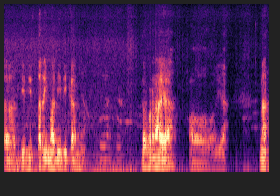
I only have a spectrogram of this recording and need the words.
uh, didi, terima didikannya? Nggak pernah. Ya? Oh ya. Nah.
